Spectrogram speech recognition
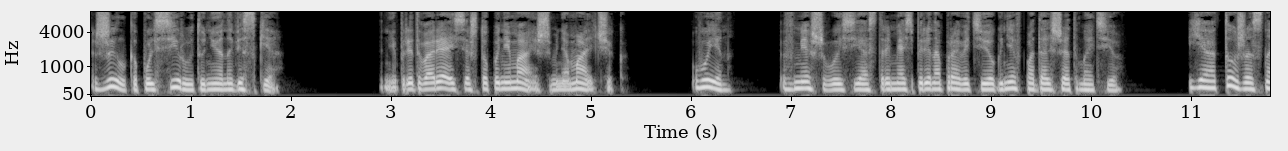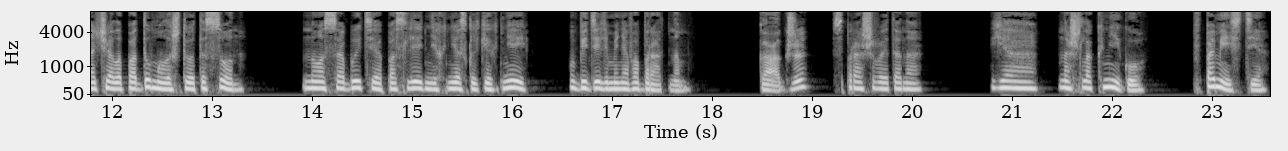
Жилка пульсирует у нее на виске. «Не притворяйся, что понимаешь меня, мальчик». «Уин», — вмешиваюсь я, стремясь перенаправить ее гнев подальше от Мэтью. Я тоже сначала подумала, что это сон, но события последних нескольких дней убедили меня в обратном. «Как же?» — спрашивает она. «Я нашла книгу. В поместье.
